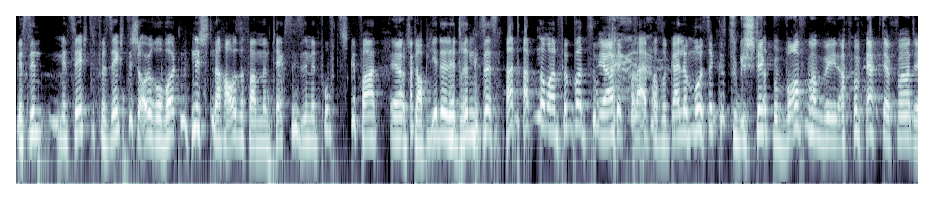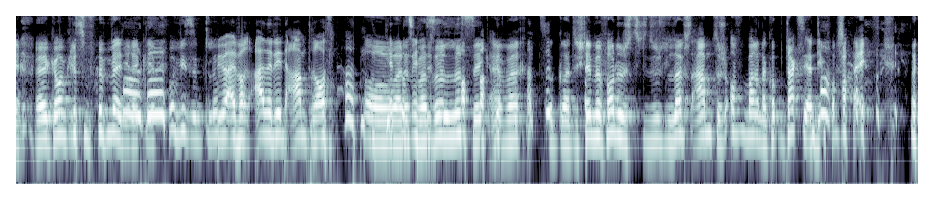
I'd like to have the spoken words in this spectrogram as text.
wir sind mit 60, für 60 Euro wollten wir nicht nach Hause fahren mit dem Taxi, sind mit 50 gefahren. Ja. Und ich glaube, jeder, der drin gesessen hat, hat nochmal einen Fünfer zugesteckt, Ja. weil er einfach so geile Musik zu gesteckt beworfen haben wir ihn, aber während der Fahrt, ja, äh, komm, kriegst du Fünfer Oh direkt, Gott. oh, wie im Club. wir einfach alle den Abend draußen hatten. Oh Und Mann, das wir war so lustig, einfach. Oh Gott, ich stell mir vor, du, du läufst abends durch Offenbach da kommt ein Taxi an dir vorbei. sind.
